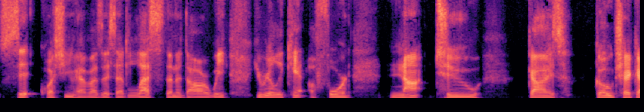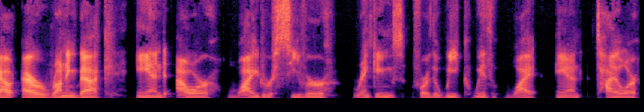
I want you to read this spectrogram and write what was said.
sit question you have. As I said, less than a dollar a week. You really can't afford not to. Guys, go check out our running back and our wide receiver rankings for the week with Wyatt and Tyler.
